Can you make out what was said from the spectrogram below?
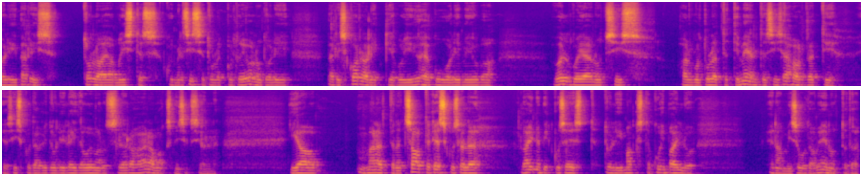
oli päris tolle aja mõistes, kui meil sissetulekut ei olnud, oli päris korralik ja kui ühe kuu olime juba võlgu jäänud, siis algul tuletati meelde, siis ähvardati ja siis kuidagi tuli leida võimalus selle raha äramaksmiseks jälle. Ja mäletan, et saatekeskusele lainepikkuse eest tuli maksta, kui palju, enam ei suuda meenutada.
